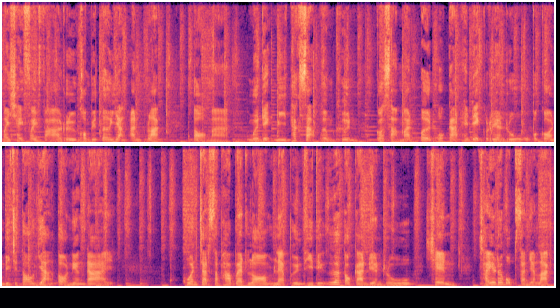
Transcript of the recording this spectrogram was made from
ไม่ใช้ไฟฟ้าหรือคอมพิวเตอร์อย่างอันปลั๊กต่อมา เมื่อเด็กมีทักษะเพิ่มขึ้น ก็สามารถเปิดโอกาสให้เด็กเรียนรู้อุปกรณ์ดิจิทัลอย่างต่อเนื่องได้ ควรจัดสภาพแวดล้อมและพื้นที่ที่เอื้อต่อการเรียนรู้ เช่น ใช้ระบบสัญลักษณ์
